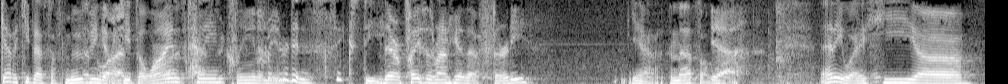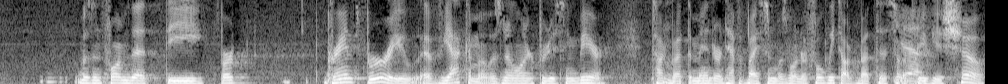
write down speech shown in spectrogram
got to keep that stuff moving. Got to keep the lot lines clean. clean. I mean- 160. there are places around here that have 30. yeah, and that's a lot. Yeah. Anyway, he uh, was informed that the Bert Grant's Brewery of Yakima was no longer producing beer. Talked Hmm. about the Mandarin Hefeweizen was wonderful. We talked about this on Yeah. a previous show,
